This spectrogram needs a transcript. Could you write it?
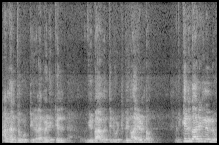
അങ്ങനത്തെ കുട്ടികളെ മെഡിക്കൽ വിഭാഗത്തിൽ വിട്ടിട്ട് കാര്യമുണ്ടോ? ഒരിക്കലും കാര്യമില്ലല്ലോ.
